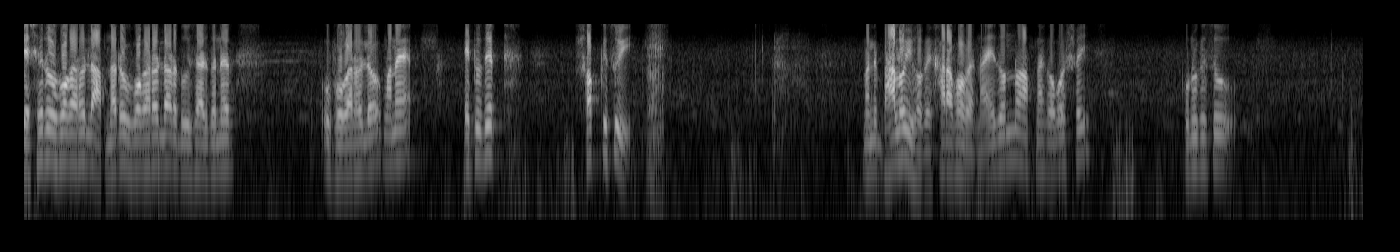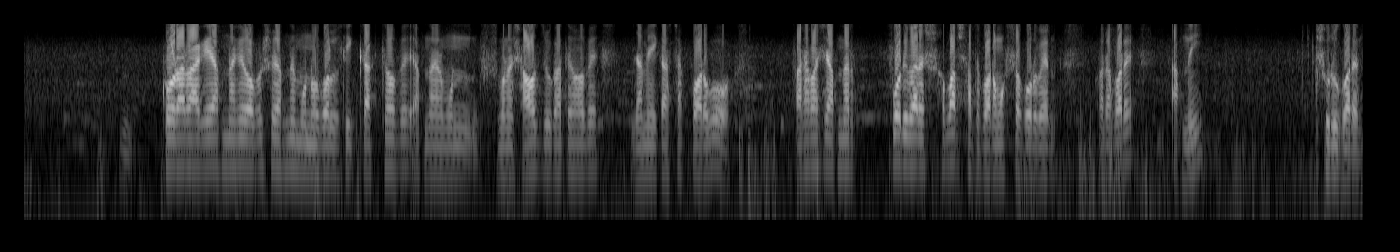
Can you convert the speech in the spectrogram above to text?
দেশেরও উপকার হলো, আপনারও উপকার হলো, আর দুই চারজনের উপকার হলো। মানে এ টু জেড সব কিছুই মানে ভালোই হবে, খারাপ হবে না। এই জন্য আপনাকে অবশ্যই কোনো কিছু করার আগে আপনাকে অবশ্যই আপনার মনোবল ঠিক রাখতে হবে, আপনার মন মানে সাহস যোগাতে হবে যে আমি এই কাজটা করব। পাশাপাশি আপনার পরিবারের সবার সাথে পরামর্শ করবেন, করার পরে আপনি শুরু করেন।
